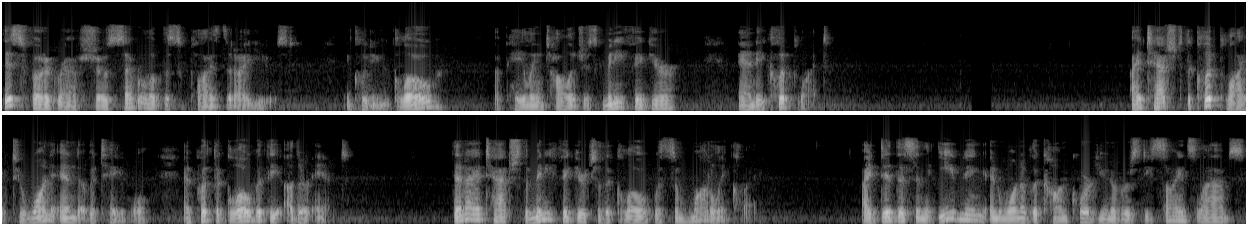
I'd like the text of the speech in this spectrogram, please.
This photograph shows several of the supplies that I used, including a globe, a paleontologist minifigure, and a clip light. I attached the clip light to one end of a table and put the globe at the other end. Then I attached the minifigure to the globe with some modeling clay. I did this in the evening in one of the Concord University science labs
